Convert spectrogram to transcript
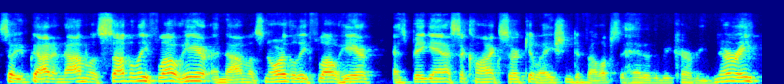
So you've got anomalous southerly flow here, anomalous northerly flow here as big anticyclonic circulation develops ahead of the recurving Nuri.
